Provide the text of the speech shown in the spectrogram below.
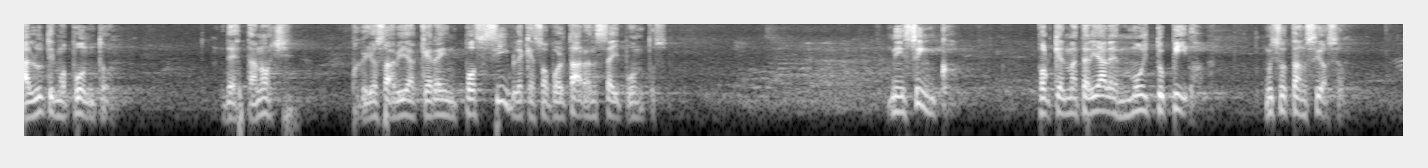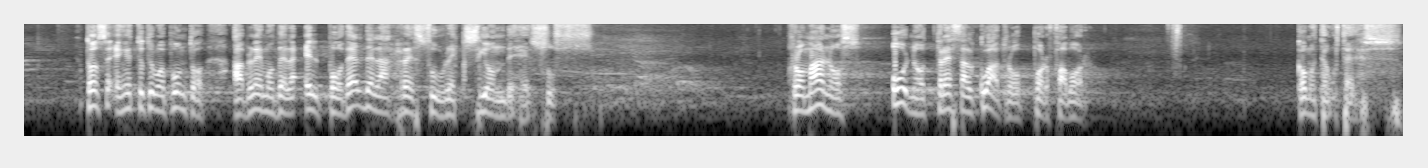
al último punto de esta noche, porque yo sabía que era imposible que soportaran seis puntos, ni cinco, porque el material es muy tupido, muy sustancioso. Entonces, en este último punto, hablemos del poder de la resurrección de Jesús. Romanos 1, 3 al 4, por favor. ¿Cómo están ustedes?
